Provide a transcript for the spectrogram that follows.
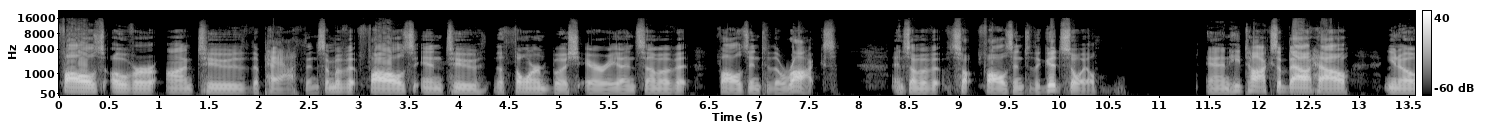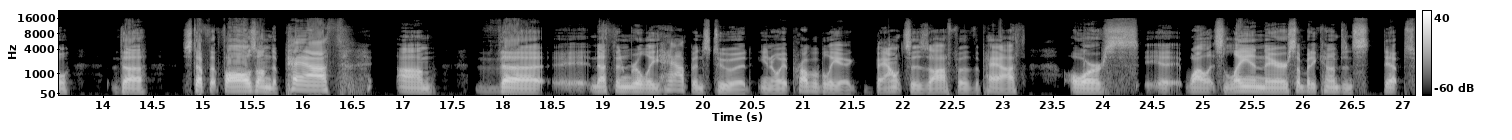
falls over onto the path, and some of it falls into the thorn bush area, and some of it falls into the rocks, and some of it so falls into the good soil. And he talks about how, you know, the stuff that falls on the path, um, the nothing really happens to it. You know, it probably uh, bounces off of the path, or it, eh, while it's laying there, somebody comes and steps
